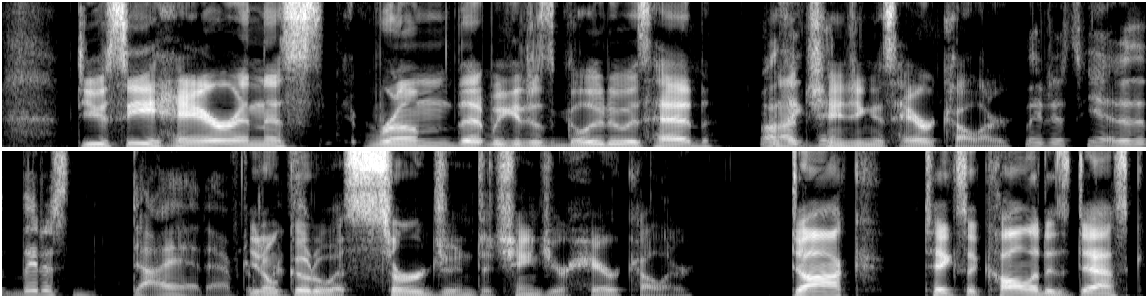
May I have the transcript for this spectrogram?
Do you see hair in this room that we could just glue to his head? Well, Not they- changing his hair color. They just yeah, they, they just dye it after. You don't go to a surgeon to change your hair color. Doc takes a call at his desk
